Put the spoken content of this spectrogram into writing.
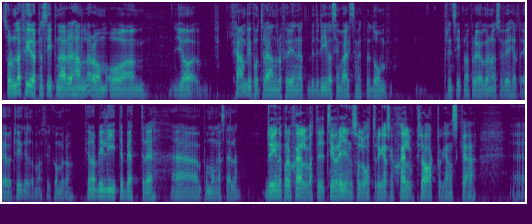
Så de där fyra principerna är det det handlar om och um, ja, kan vi få tränare och föreningar att bedriva sin verksamhet med de principerna för ögonen så vi är helt övertygade om att vi kommer att kunna bli lite bättre eh, på många ställen. Du är inne på det själv att i teorin så låter det ganska självklart och ganska eh,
